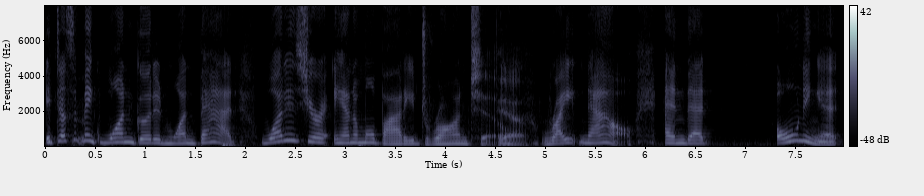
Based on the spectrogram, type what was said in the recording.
It doesn't make one good and one bad. What is your animal body drawn to Yeah. right now? And that owning it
